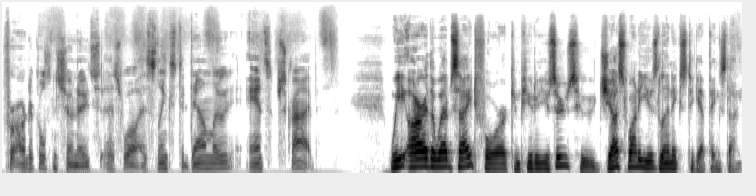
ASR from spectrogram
for articles and show notes, as well as links to download and subscribe. We are the website for computer users who just want to use Linux to get things done.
